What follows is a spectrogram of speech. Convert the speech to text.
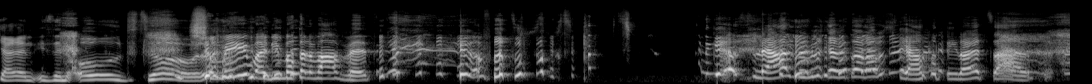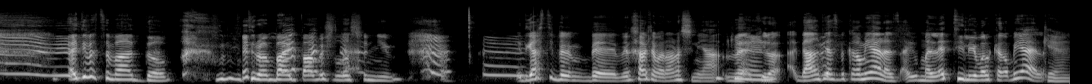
קרן is an old soul. שומעים? אני בת על מוות. התגייס לאן במלחמת העולם השנייה, אחותי, לא היה צה"ל. הייתי בצבא האדום. הייתי לו בבית פעם בשלוש שנים. התגייסתי במלחמת לבנון השנייה, וכאילו, גרתי אז בכרמיאל, אז היו מלא טילים על כרמיאל. כן.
